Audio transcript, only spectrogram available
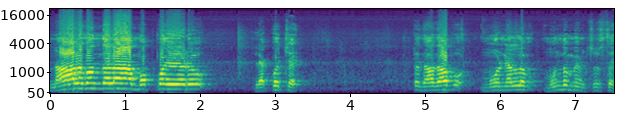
నాలుగు వందల ముప్పై ఏడు లెక్కొచ్చాయి. అంటే దాదాపు మూడు నెలల ముందు మేము చూస్తే.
